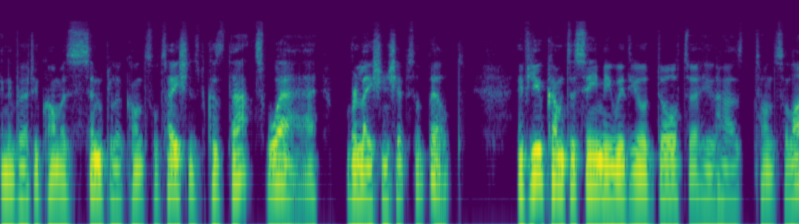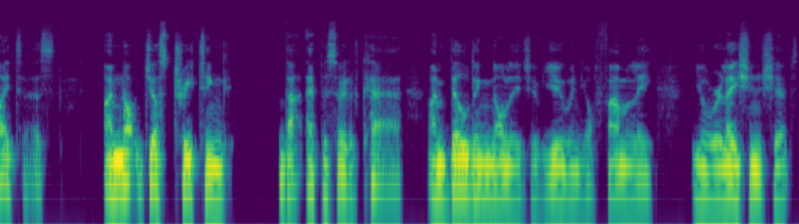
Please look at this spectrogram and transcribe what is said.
in inverted commas, simpler consultations because that's where relationships are built. If you come to see me with your daughter who has tonsillitis, I'm not just treating that episode of care. I'm building knowledge of you and your family, your relationships.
